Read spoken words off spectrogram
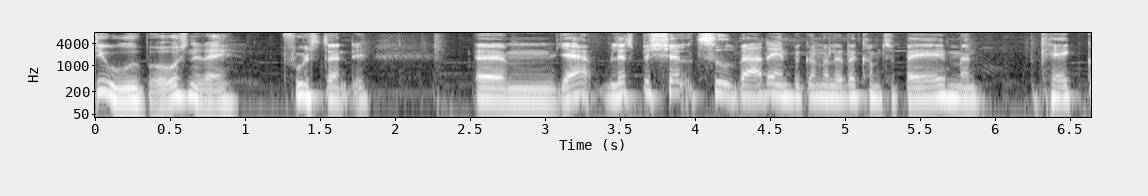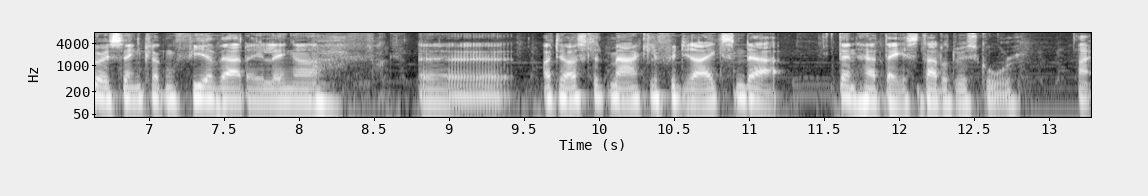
de er ude på åsen i dag. Fuldstændig. Øhm, ja, lidt speciel tid. Hverdagen begynder lidt at komme tilbage. Man kan ikke gå i seng klokken 4 hver dag længere. Oh, fuck. Øh, og det er også lidt mærkeligt, fordi der er ikke sådan der, den her dag starter du i skole. Nej.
